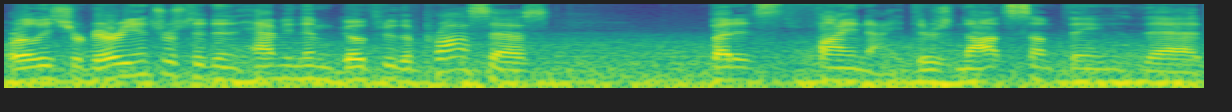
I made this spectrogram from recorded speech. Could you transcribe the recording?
or at least you're very interested in having them go through the process but it's finite. There's not something that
